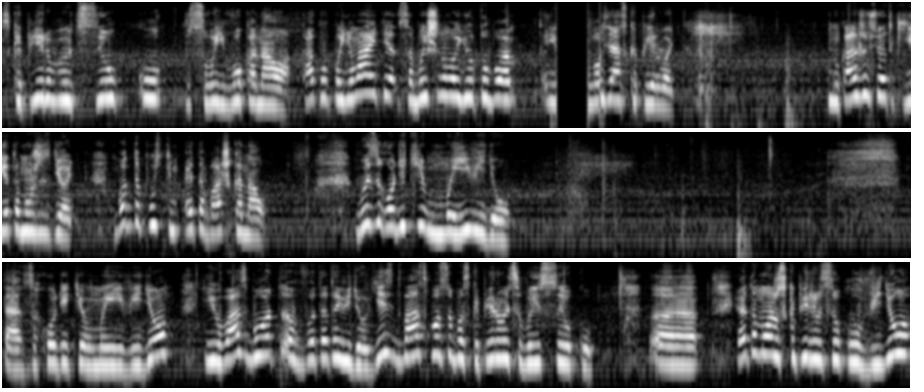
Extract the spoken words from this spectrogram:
скопировать ссылку своего канала. Как вы понимаете, с обычного ютуба нельзя скопировать. Но как же все-таки это можно сделать? Вот, допустим, это ваш канал. Вы заходите в мои видео. Так, заходите в мои видео, и у вас будет вот это видео. Есть два способа скопировать свою ссылку. Э, это можно скопировать ссылку в видео,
